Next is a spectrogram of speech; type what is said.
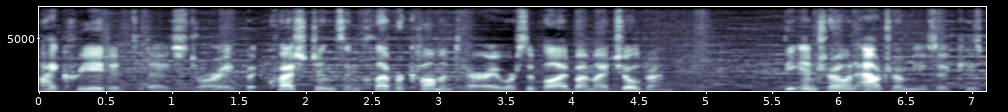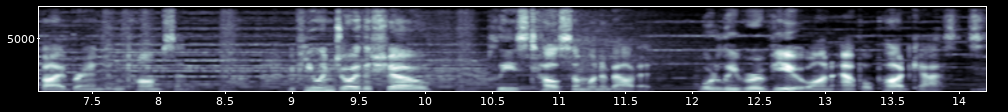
I created today's story, but questions and clever commentary were supplied by my children. The intro and outro music is by Brandon Thompson. If you enjoy the show, please tell someone about it or leave a review on Apple Podcasts.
